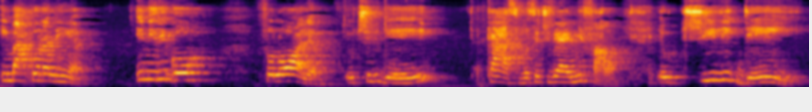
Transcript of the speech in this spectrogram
embarcou na minha. E me ligou. Falou: Olha, eu te liguei. Cá, se você tiver aí, me fala. Eu te liguei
